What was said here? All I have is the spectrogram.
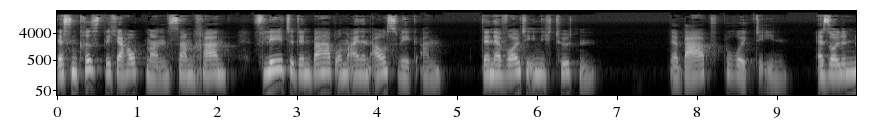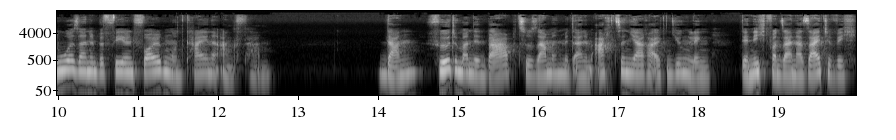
Dessen christlicher Hauptmann Sam Khan flehte den Bab um einen Ausweg an, denn er wollte ihn nicht töten. Der Bab beruhigte ihn. Er solle nur seinen Befehlen folgen und keine Angst haben. Dann führte man den Bab zusammen mit einem 18 Jahre alten Jüngling, der nicht von seiner Seite wich,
